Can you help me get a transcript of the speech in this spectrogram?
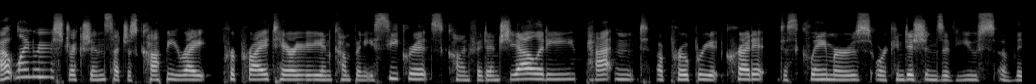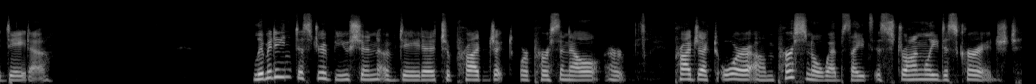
Outline restrictions such as copyright, proprietary and company secrets, confidentiality, patent, appropriate credit, disclaimers, or conditions of use of the data. Limiting distribution of data to project or personnel or project or um, personal websites is strongly discouraged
